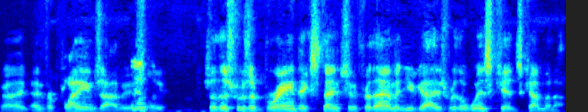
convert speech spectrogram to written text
Right, and for planes, obviously. Yep. So this was a brand extension for them, and you guys were the whiz kids coming up.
